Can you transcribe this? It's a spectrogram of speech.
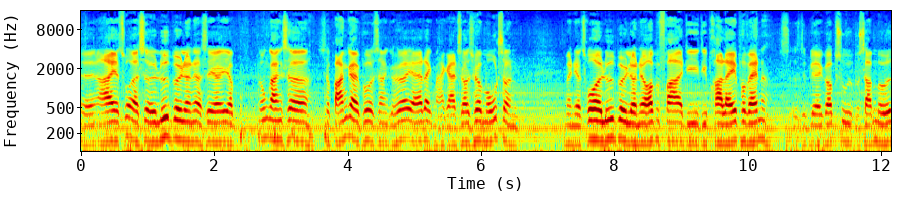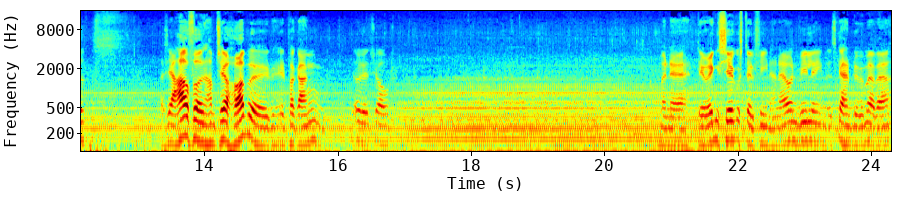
Øh, nej, jeg tror altså lydbølgerne, altså jeg, jeg, nogle gange så, så banker jeg på, så han kan høre, jeg er der ikke, men han kan altså også høre motoren. Men jeg tror, at lydbølgerne oppefra, de, de praller af på vandet, så det bliver ikke opsuget på samme måde. Altså jeg har jo fået ham til at hoppe et, et par gange. Det var lidt sjovt. Men øh, det er jo ikke en cirkusdelfin, han er jo en vild en, det skal han blive ved med at være.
